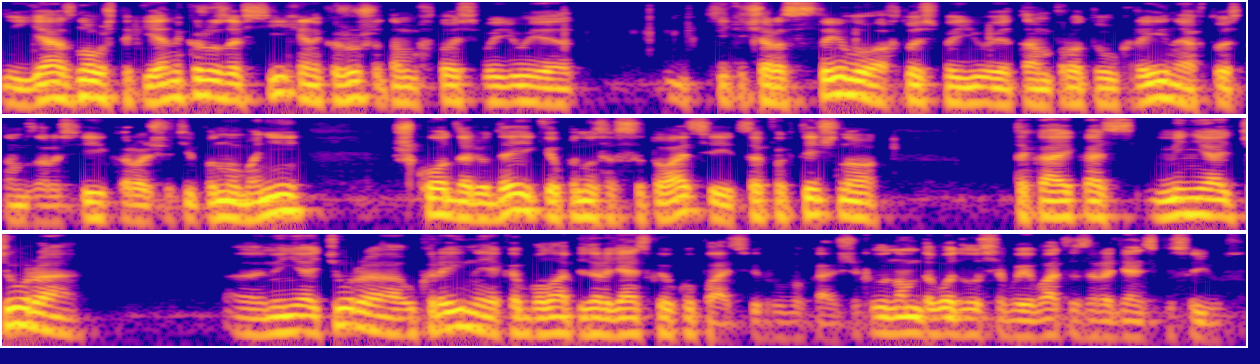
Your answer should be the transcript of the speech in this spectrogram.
Я знову ж таки, я не кажу за всіх, я не кажу, що там хтось воює тільки через силу, а хтось воює там проти України, а хтось там за Росію. Коротше, типу, ну мені шкода людей, які опинилися в ситуації. Це фактично така якась мініатюра. Е, мініатюра України, яка була під радянською окупацією, грубо кажучи, коли нам доводилося воювати за радянський союз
